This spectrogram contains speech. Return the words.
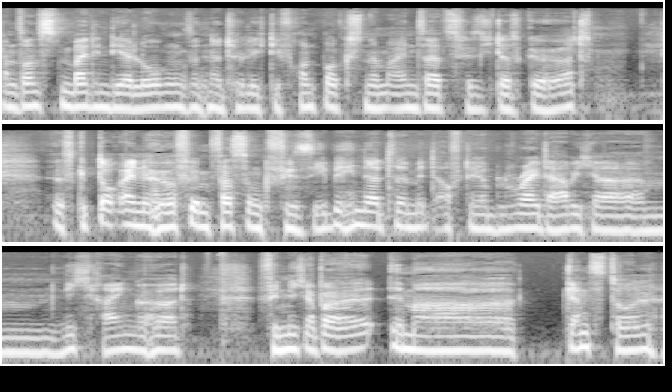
Ansonsten bei den Dialogen sind natürlich die Frontboxen im Einsatz, wie sich das gehört. Es gibt auch eine Hörfilmfassung für Sehbehinderte mit auf der Blu-ray, da habe ich ja ähm, nicht reingehört. Finde ich aber immer ganz toll,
